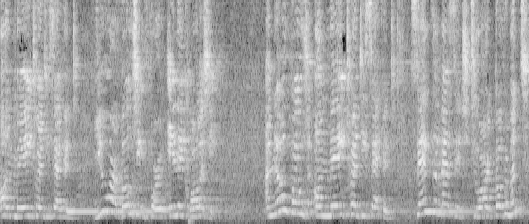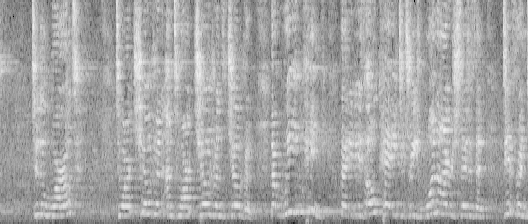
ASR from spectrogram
on May 22nd, you are voting for inequality. A no vote on May 22nd sends a message to our government, to the world, to our children and to our children's children that we think that it is okay to treat one Irish citizen different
